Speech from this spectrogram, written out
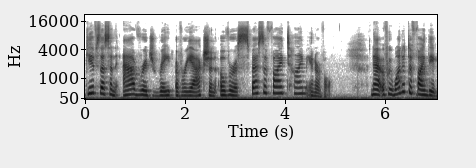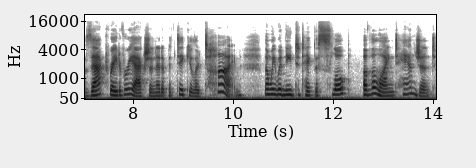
gives us an average rate of reaction over a specified time interval. Now, if we wanted to find the exact rate of reaction at a particular time, then we would need to take the slope of the line tangent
